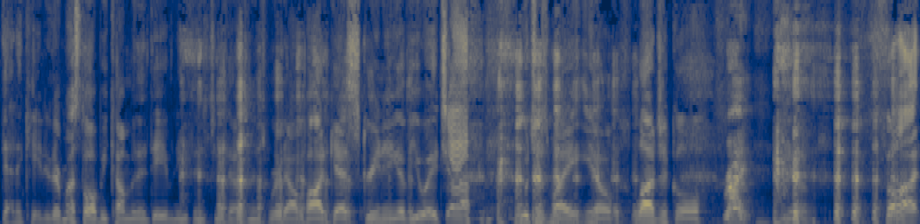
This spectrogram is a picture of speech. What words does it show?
dedicated. There must all be coming to Dave and Ethan's 2000's Weird Al podcast screening of UHF, which is my you know logical right. you know thought.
